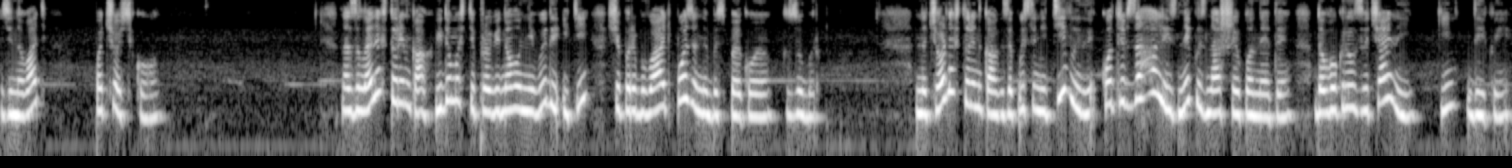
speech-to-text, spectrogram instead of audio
Зінувать Пачоського. На зелених сторінках відомості про відновлені види і ті, що перебувають поза небезпекою. Зубр. На чорних сторінках записані ті види, котрі взагалі зникли з нашої планети. Довгокрил звичайний, кінь дикий.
